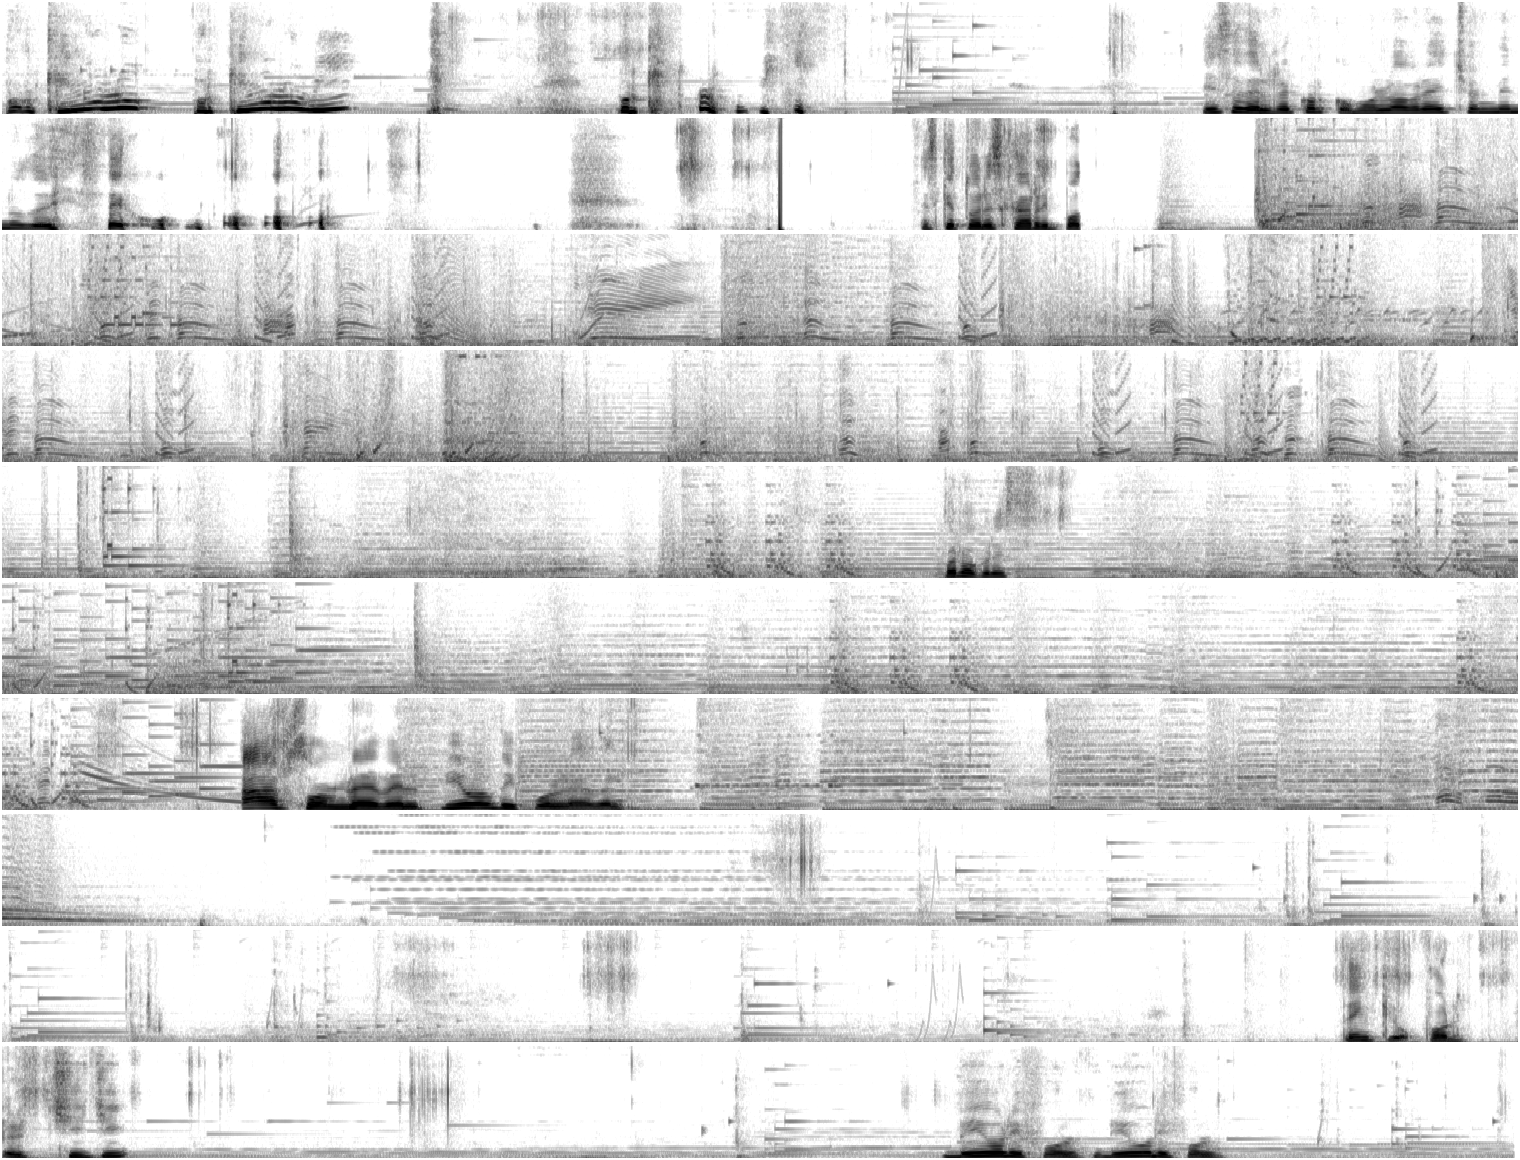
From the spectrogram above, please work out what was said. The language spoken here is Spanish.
¿Por qué no lo, por qué no lo vi? ¿Por qué no lo vi? Ese del récord como lo habrá hecho en menos de 10 segundos. Es que tú eres Harry Potter. Progress. Awesome level, beautiful level. Thank you for chichi. Beautiful, beautiful.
